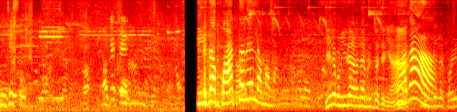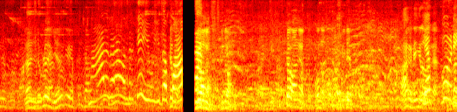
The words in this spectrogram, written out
விஜய் இதை பார்த்ததே இல்லை மாமா. கீழே குனிஞ்சிட்டு நடந்தா எப்படி தெரியும்? அதான். இந்த எதுக்கு எப்படி நாலு தடவை வந்திருக்கு இவ- இதை எப்படி?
